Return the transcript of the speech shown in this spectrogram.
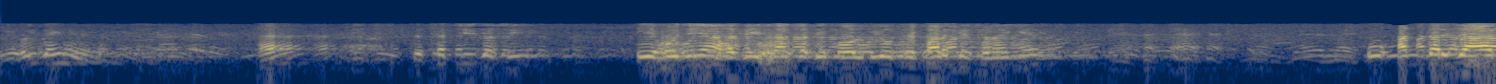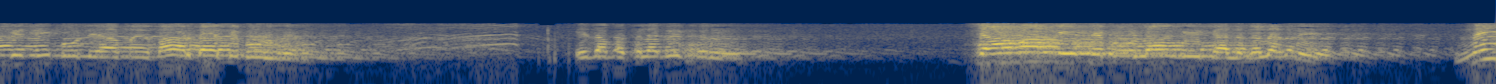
یہ کہیں سچی دسی یہو جہاں حدیث کدی مولوی اتنے پڑھ کے سنائیے۔ وہ اندر جا کے نہیں بولیا، میں باہر بہ کے بول رہا ہوں۔ یہ مطلب ہے پھر جاوا گے تو بولا گے گل غلط ہے نہیں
